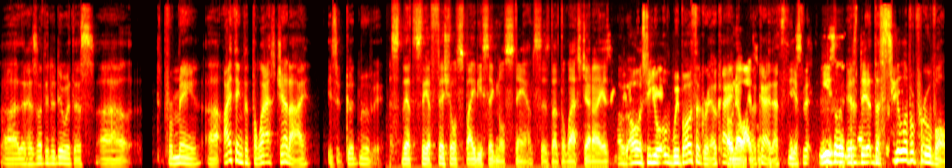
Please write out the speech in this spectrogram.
uh, that has nothing to do with this. Uh, from me, uh, I think that the Last Jedi is a good movie. That's, that's the official Spidey signal stance: is that the Last Jedi is Oh, oh so you we both agree? Okay. Oh, no, I- okay. That's the easily is the the seal of approval.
